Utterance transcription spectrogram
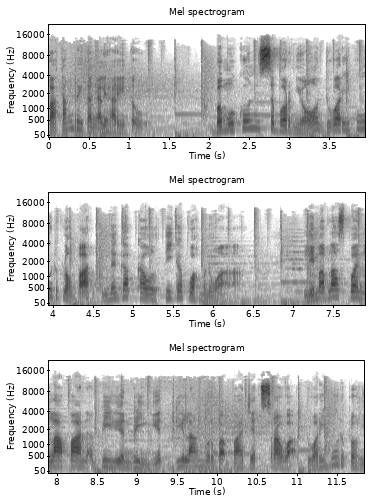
Batang berita ngalih hari itu. Bermukun Seborneo 2024 negap kaul tiga puah menua. 15.8 bilion ringgit dilanggur bak bajet Sarawak 2025.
